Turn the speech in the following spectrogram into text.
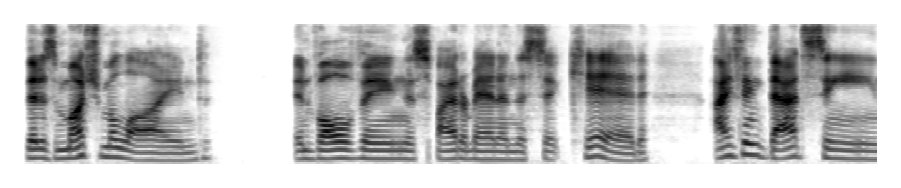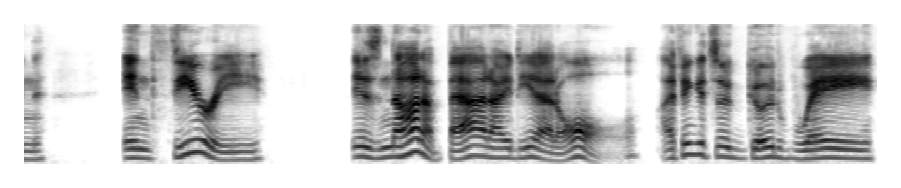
that is much maligned involving Spider Man and the sick kid, I think that scene, in theory, is not a bad idea at all. I think it's a good way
